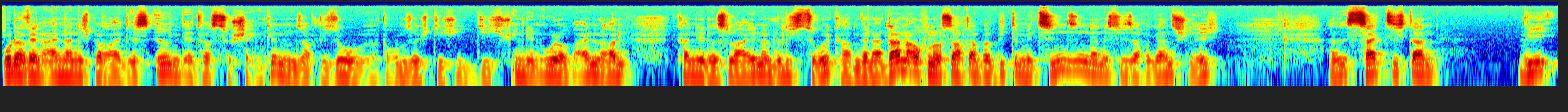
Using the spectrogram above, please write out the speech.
Oder wenn einer nicht bereit ist, irgendetwas zu schenken und sagt, wieso, warum soll ich dich, dich in den Urlaub einladen? Ich kann dir das leihen, dann will ich es zurückhaben. Wenn er dann auch noch sagt, aber bitte mit Zinsen, dann ist die Sache ganz schlecht. Also es zeigt sich dann, wie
